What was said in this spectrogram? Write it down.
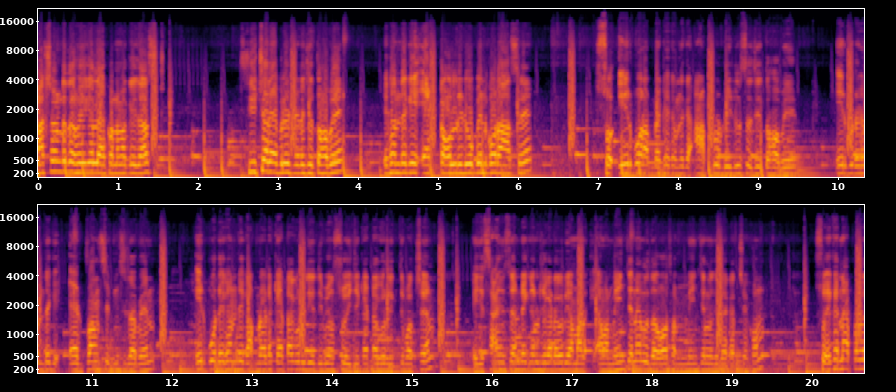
মাঝখানটাতে হয়ে গেলে এখন আমাকে জাস্ট ফিউচার অ্যাবিলিটিতে যেতে হবে। এখান থেকে একটা অলরেডি ওপেন করা আছে। সো এরপর আপনাকে এখান থেকে আপলোড ডিটেলসে যেতে হবে। এরপর এখান থেকে অ্যাডভান্স সেটিংসে যাবেন। এরপর এখান থেকে আপনারা একটা ক্যাটাগরি দিয়ে দিবেন। সো এই যে ক্যাটাগরি দেখতে পাচ্ছেন, এই যে সায়েন্স অ্যান্ড টেকনোলজি ক্যাটাগরি আমার আমার মেইন চ্যানেলে দেওয়া আছে, আমি মেইন চ্যানেলে দেখাচ্ছি এখন। সো এখানে আপনারা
